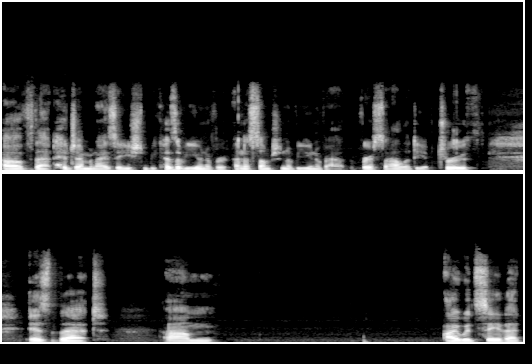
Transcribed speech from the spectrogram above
of that hegemonization because of univer- an assumption of a universality of truth, is that um, I would say that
